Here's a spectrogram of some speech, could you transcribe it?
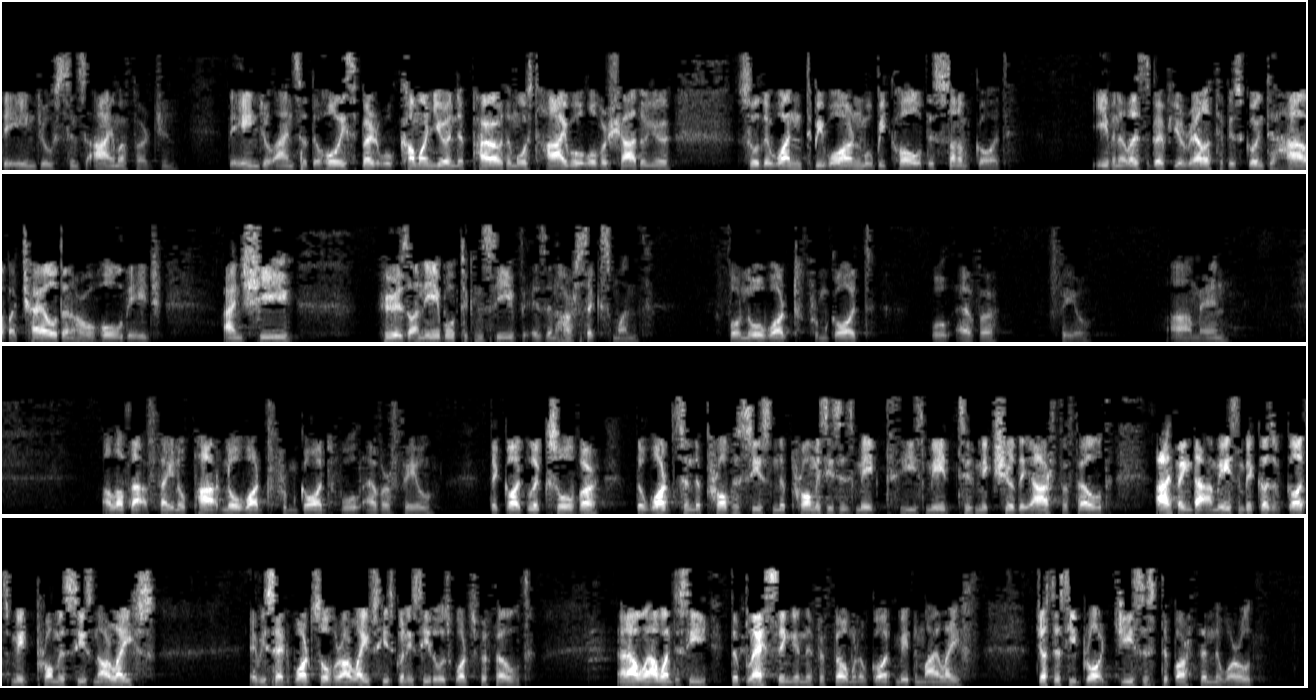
the angel, since I am a virgin. The angel answered, The Holy Spirit will come on you, and the power of the Most High will overshadow you. So the one to be born will be called the Son of God. Even Elizabeth, your relative, is going to have a child in her old age, and she who is unable to conceive is in her sixth month. For no word from God will ever fail. Amen. I love that final part. No word from God will ever fail. That God looks over the words and the prophecies and the promises he's made, to make sure they are fulfilled. I find that amazing because if God's made promises in our lives, if He said words over our lives, He's going to see those words fulfilled. And I, I want to see the blessing and the fulfillment of God made in my life. Just as He brought Jesus to birth in the world,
